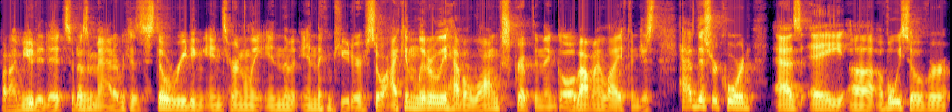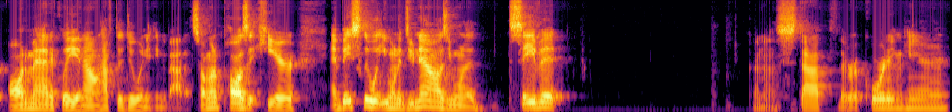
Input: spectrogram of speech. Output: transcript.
but i muted it so it doesn't matter because it's still reading internally in the in the computer. So i can literally have a long script and then go about my life and just have this record as a uh, a voiceover automatically and i don't have to do anything about it. So i'm going to pause it here and basically what you want to do now is you want to save it. I'm gonna stop the recording here.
